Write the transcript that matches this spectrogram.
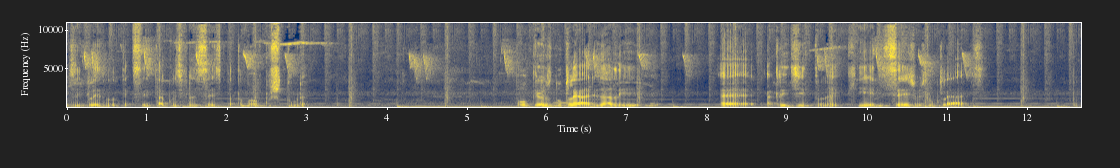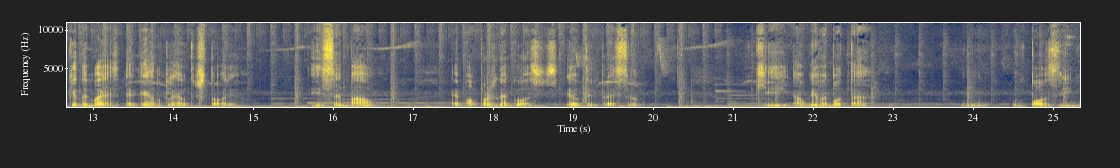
os ingleses vão ter que sentar com os franceses para tomar uma postura. Porque os nucleares ali, é, acredito né, que eles sejam os nucleares. Porque não é mais, é guerra nuclear é outra história. E isso é mal. É mal para os negócios. Eu tenho a impressão que alguém vai botar um, um pozinho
